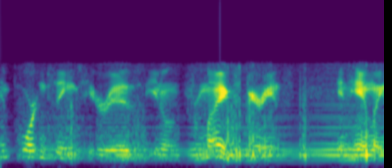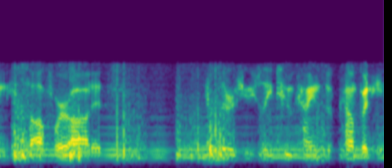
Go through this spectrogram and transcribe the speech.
important things here is, you know, from my experience in handling these software audits, there's usually two kinds of companies.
